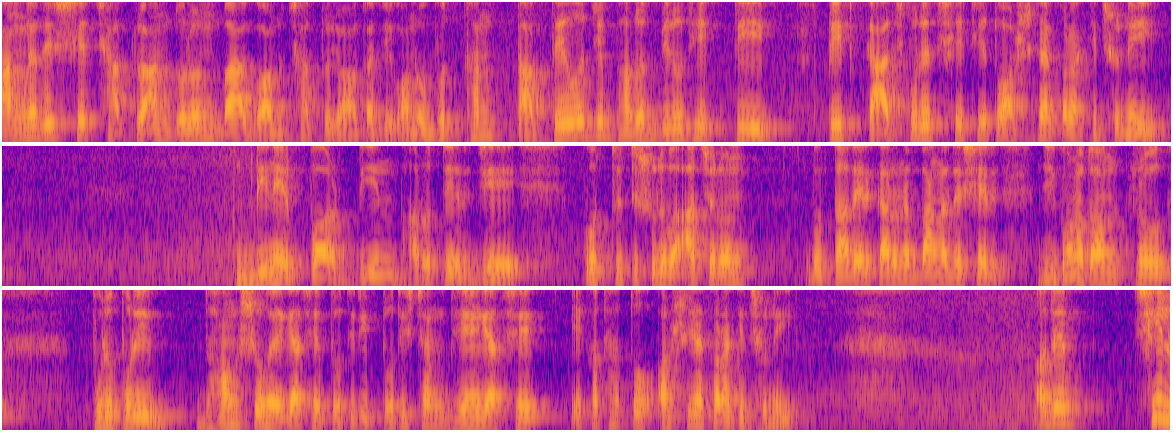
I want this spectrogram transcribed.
বাংলাদেশের ছাত্র আন্দোলন বা গণ, ছাত্র জনতার যে গণ অভ্যুত্থান তাতেও যে ভারত বিরোধী একটি স্পিড কাজ করেছে এটি তো অস্বীকার করার কিছু নেই। দিনের পর দিন ভারতের যে কর্তৃত্বসুলভ আচরণ এবং তাদের কারণে বাংলাদেশের যে গণতন্ত্র পুরোপুরি ধ্বংস হয়ে গেছে, প্রতিটি প্রতিষ্ঠান ভেঙে গেছে, এ কথা তো অস্বীকার করা কিছু নেই। অতএব ছিল।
